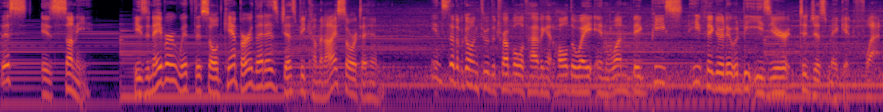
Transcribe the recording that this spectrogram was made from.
This is Sunny. He's a neighbor with this old camper that has just become an eyesore to him. Instead of going through the trouble of having it hauled away in one big piece, he figured it would be easier to just make it flat.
